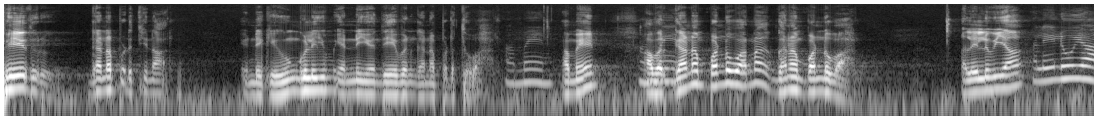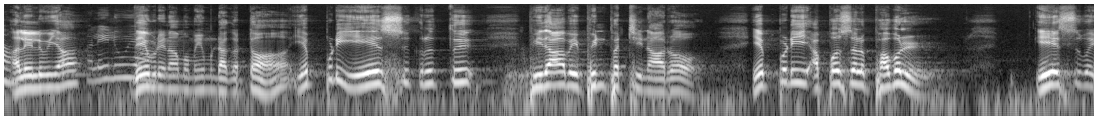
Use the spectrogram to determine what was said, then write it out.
பேதுரு கனப்படுத்தினார். இன்றைக்கு உங்களையும் என்னையும் தேவன் கனப்படுத்துவார். ஆமென் அவர் கனம் பண்ணுவார்னா கனம் பண்ணுவார். அல்லேலூயா அல்லேலூயா அல்லேலூயா தேவனுடைய நாம மையமுண்டாகட்டும் எப்படி இயேசு கிறிஸ்து பிதாவை பின்பற்றினாரோ எப்படி அப்போஸ்தலர் பவுல் இயேசுவை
